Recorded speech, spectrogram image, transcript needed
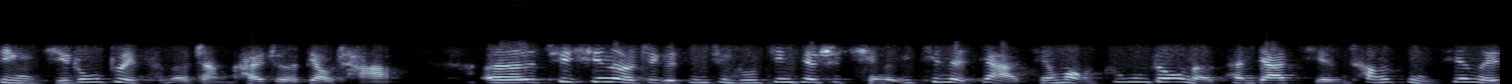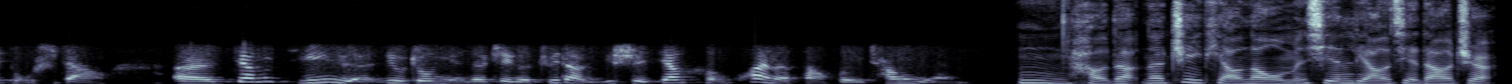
并集中对此呢展开着调查。呃，据悉呢，这个金庆珠今天是请了一天的假，前往中州呢参加前昌信纤维董事长呃江锦远六周年的这个追悼仪式，将很快呢返回昌原。嗯，好的，那这条呢我们先了解到这儿，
